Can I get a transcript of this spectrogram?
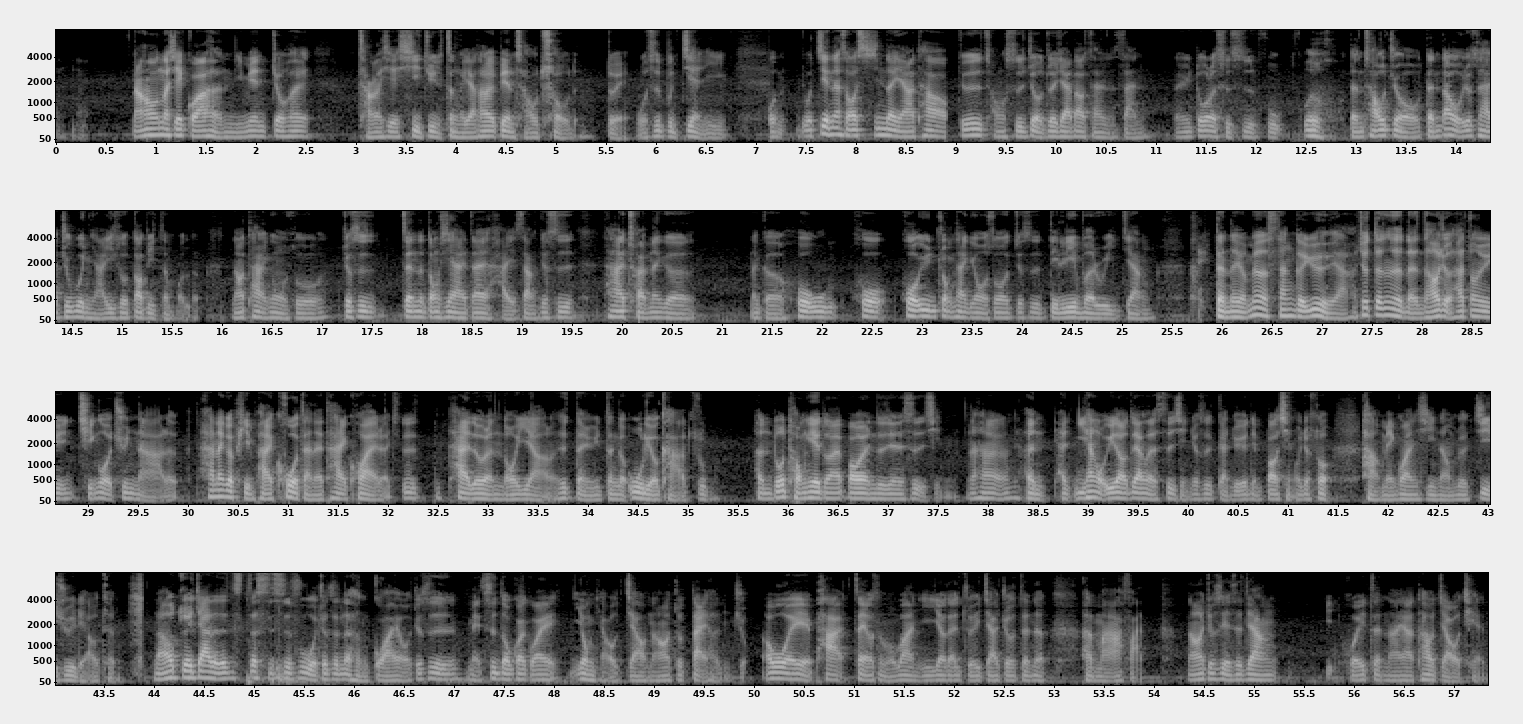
然后那些刮痕里面就会藏一些细菌，整个牙套会变超臭的。对我是不建议。我我记得那时候新的牙套就是从十九追加到三十三。等于多了十四副，我等超久，等到我就是还去问牙医说到底怎么了，然后他还跟我说，就是真的东西还在海上，就是他还传那个那个货物货货运状态给我说，就是 delivery 这样，等了有没有三个月呀？就真的等好久，他终于请我去拿了。他那个品牌扩展的太快了，就是太多人都要了，就等于整个物流卡住。很多同业都在抱怨这件事情，那他很很遗憾我遇到这样的事情，就是感觉有点抱歉，我就说好没关系，那我们就继续疗程。然后追加的这十四副我就真的很乖哦，就是每次都乖乖用咬胶，然后就戴很久。而我也怕再有什么万一要再追加，就真的很麻烦。然后就是也是这样回诊啊，牙套缴钱，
